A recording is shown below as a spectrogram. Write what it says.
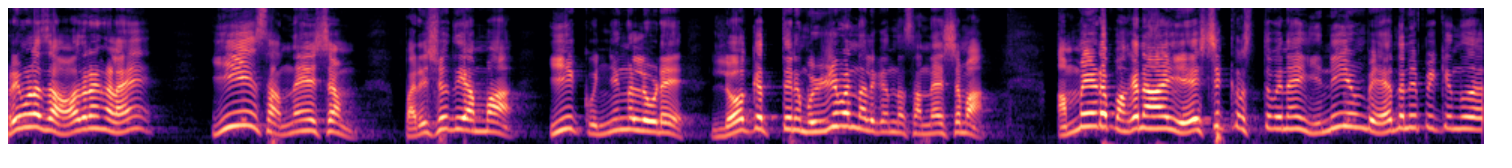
പ്രിയമുള്ള സഹോദരങ്ങളെ ഈ സന്ദേശം പരിശുദ്ധി അമ്മ ഈ കുഞ്ഞുങ്ങളിലൂടെ ലോകത്തിന് മുഴുവൻ നൽകുന്ന സന്ദേശമാണ് അമ്മയുടെ മകനായ യേശുക്രിസ്തുവിനെ ഇനിയും വേദനിപ്പിക്കുന്നത്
